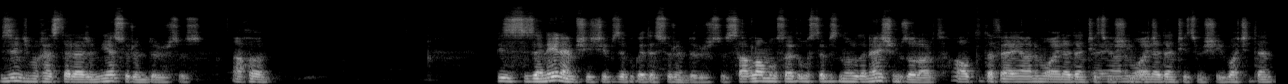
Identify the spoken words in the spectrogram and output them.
Bizim kimi xəstələri niyə süründürürsüz? Axı biz sizə nə eləmişik ki, bizi bu qədər süründürürsüz? Sağlam olsaydıq, isə bizim orada nə işimiz olardı? 6 dəfə əyani müayinədən keçmişik, əyani müayinədən keçmişik, Bakıdan,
